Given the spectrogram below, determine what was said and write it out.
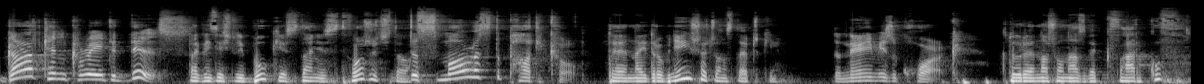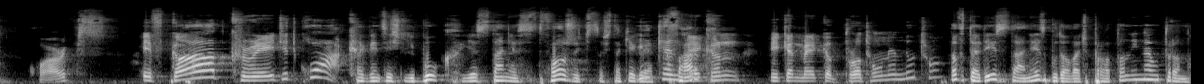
God can create this, Tak więc jeśli Bóg jest w stanie stworzyć to, the smallest particle, te najdrobniejsze cząsteczki, the name is quark. które noszą nazwę kwarków, Quarks. If God created quark, tak więc jeśli Bóg jest w stanie stworzyć coś takiego jak kwark, he can make a proton and neutron. to wtedy jest w stanie zbudować proton i neutron.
